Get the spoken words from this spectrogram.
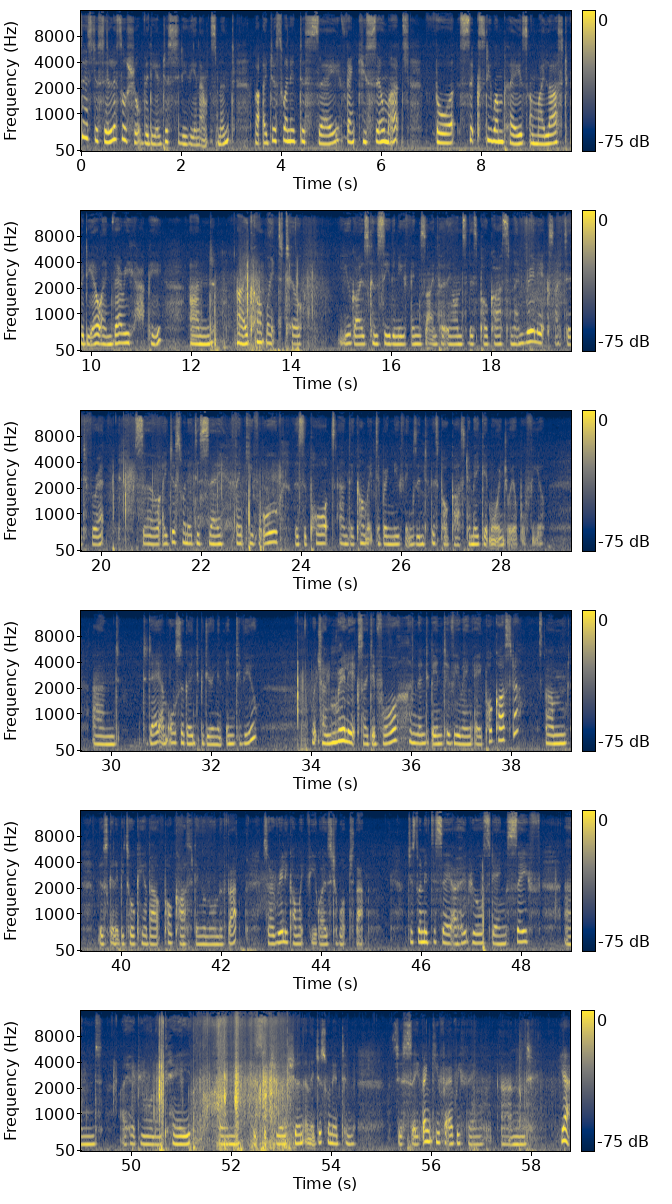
this is just a little short video just to do the announcement, but I just wanted to say thank you so much for 61 plays on my last video. I'm very happy and I can't wait till you guys can see the new things that I'm putting onto this podcast and I'm really excited for it. So I just wanted to say thank you for all the support and I can't wait to bring new things into this podcast to make it more enjoyable for you. And today I'm also going to be doing an interview which I'm really excited for. I'm going to be interviewing a podcaster. Um, just going to be talking about podcasting and all of that. So I really can't wait for you guys to watch that. Just wanted to say I hope you're all staying safe and I hope you're all okay in this situation. And I just wanted to just say thank you for everything and yeah.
